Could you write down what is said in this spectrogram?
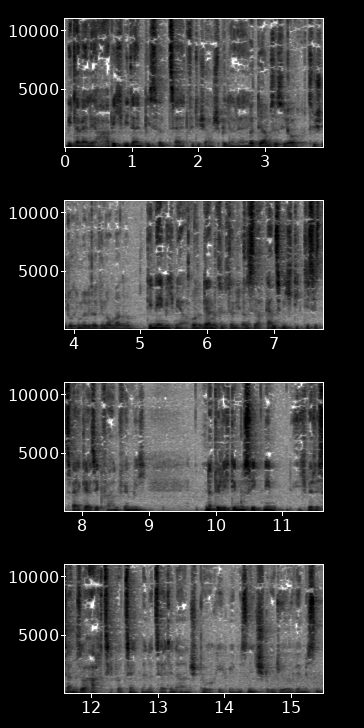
Mittlerweile habe ich wieder ein bisschen Zeit für die Schauspielerei. Weil die haben Sie sich auch zwischendurch immer wieder genommen, ne? Die nehme ich mir auch. Oder das, das ist auch ganz wichtig, dieses zweigleisig Fahren für mich. Natürlich, die Musik nimmt, ich würde sagen, so 80 Prozent meiner Zeit in Anspruch. Wir müssen ins Studio, wir müssen,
